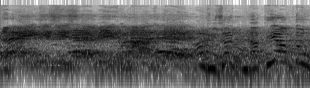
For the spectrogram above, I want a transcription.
નહીં. કિસી સે ભીખ માંગતે ઇજ્જત નથી આપતું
